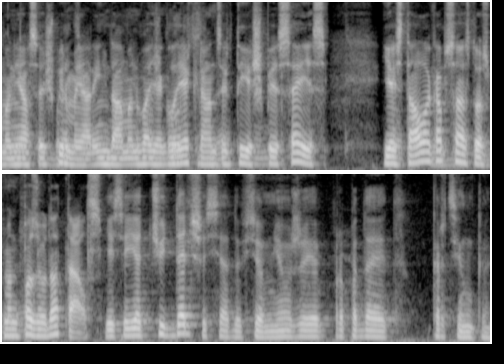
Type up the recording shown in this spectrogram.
Man jāsēž pirmajā rindā, man vajag, lai ekrāns ir tieši pie sejas. Ja es tālāk apsēstos, man pazūd attēls. Ja es čūt daļšā sēdu, jau jau jau propadēju kartinka.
